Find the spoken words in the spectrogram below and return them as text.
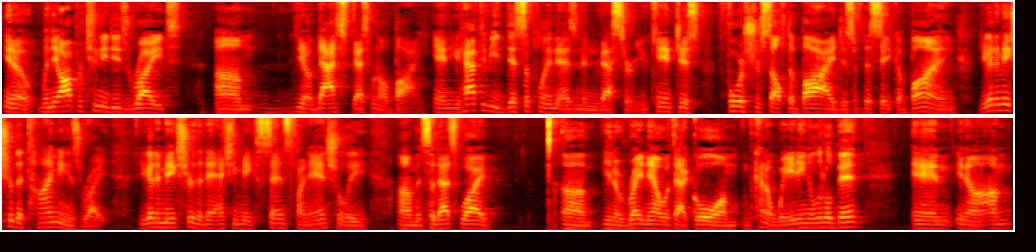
you know, when the opportunity is right um, you know, that's, that's when I'll buy. And you have to be disciplined as an investor. You can't just force yourself to buy just for the sake of buying. You got to make sure the timing is right. You got to make sure that it actually makes sense financially. Um, and so that's why, um, you know, right now with that goal, I'm, I'm kind of waiting a little bit. And, you know, I'm,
